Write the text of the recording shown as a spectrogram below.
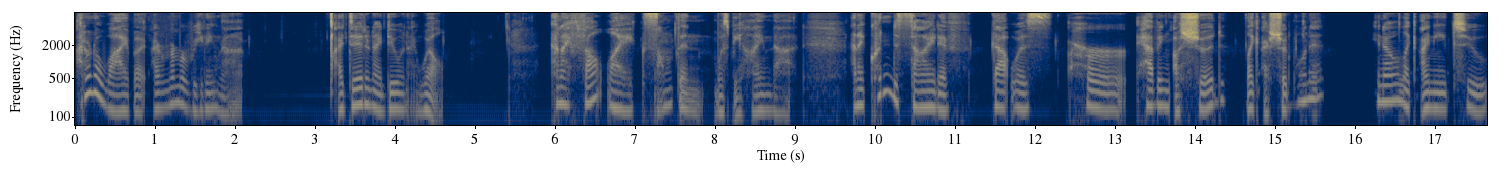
I don't know why, but I remember reading that. I did, and I do, and I will. And I felt like something was behind that. And I couldn't decide if that was her having a should, like I should want it, you know, like I need to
